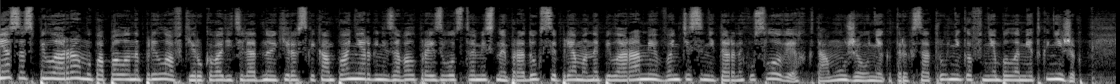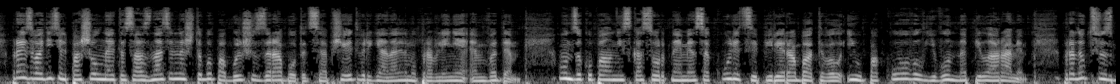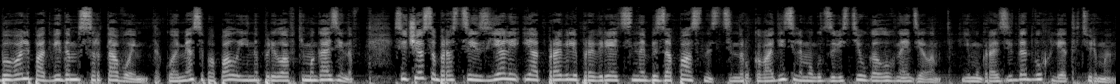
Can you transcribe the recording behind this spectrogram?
Мясо с пилорамы попало на прилавки. Руководитель одной кировской компании организовал производство мясной продукции прямо на пилораме в антисанитарных условиях. К тому же у некоторых сотрудников не было медкнижек. Производитель пошел на это сознательно, чтобы побольше заработать, сообщает в региональном управлении МВД. Он закупал низкосортное мясо курицы, перерабатывал и упаковывал его на пилораме. Продукцию сбывали под видом сортовой. Такое мясо попало и на прилавки магазинов. Сейчас образцы изъяли и отправили проверять на безопасность руководителя могут завести уголовное дело. Ему грозит до двух лет тюрьмы.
